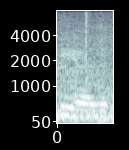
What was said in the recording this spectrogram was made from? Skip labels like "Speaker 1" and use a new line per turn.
video.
